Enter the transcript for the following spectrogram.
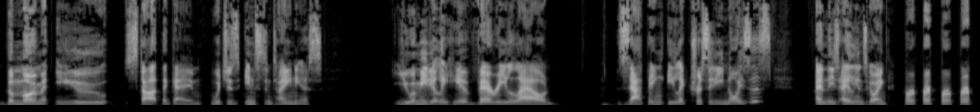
the moment you start the game, which is instantaneous, you immediately hear very loud zapping electricity noises and these aliens going burp burp burp burp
